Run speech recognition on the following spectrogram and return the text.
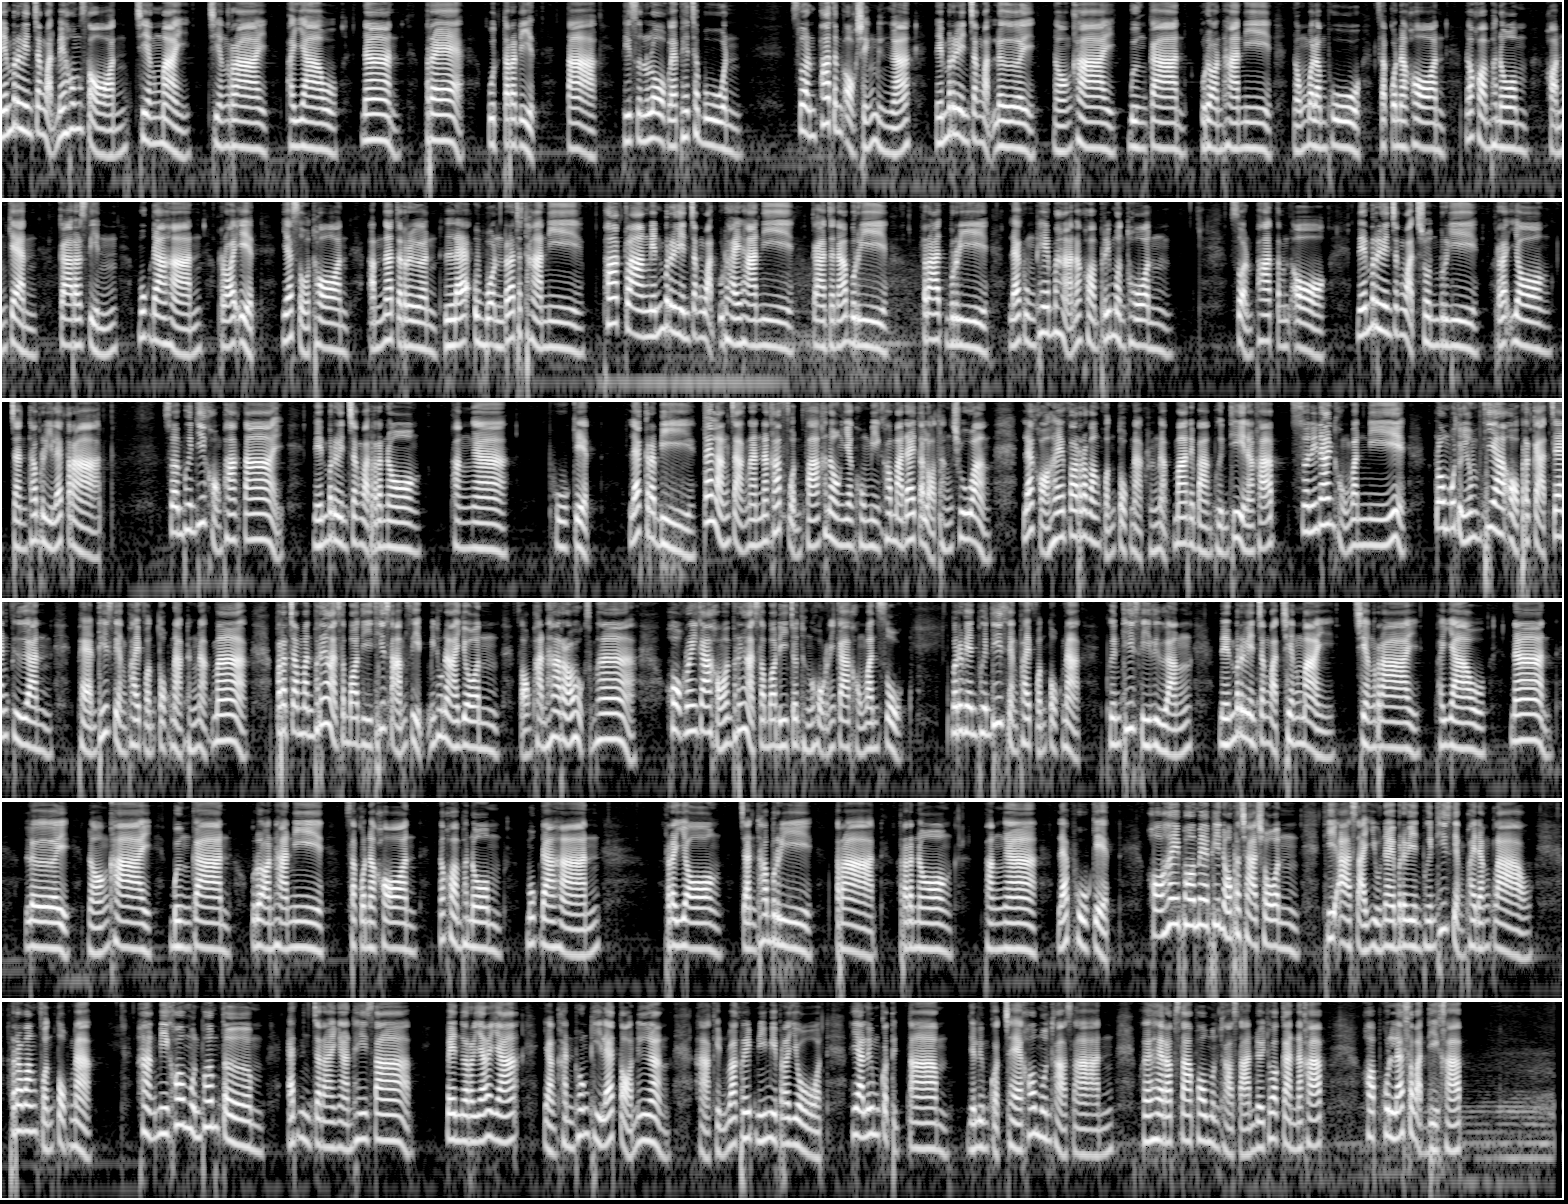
เน้นบริเวณจังหวัดแม่ฮ่องสอน เชียงใหม่ เชียงราย พะเยา น่าน แพร่ อุตรดิตถ์ ตาก พิษณุโลกและเพชรบูรณ์ ส่วนภาคตะวันออกเฉียงเหนือในบริเวณจังหวัดเลย หนองคาย บึงกาฬ อุดรธานี หนองบัวลำพู สกลนคร นครพนม ขอนแก่น กาฬสินธุ์มุกดาหาร ร้อยเอ็ด ยะโสธร อำนาจเจริญ และอุบลราชธานี ภาคกลางเน้นบริเวณจังหวัดอุทัยธานี กาญจนบุรี ราชบุรี และกรุงเทพมหานครปริมณฑล ส่วนภาคตะวันออก เน้นบริเวณจังหวัดชนบุรี ระยอง จันทบุรีและตราด ส่วนพื้นที่ของภาคใต้ เน้นบริเวณจังหวัดระนอง พังงา ภูเก็ต และกระบี่และหลังจากนั้นนะครับฝนฟ้าขนองยังคงมีเข้ามาได้ตลอดทั้งช่วง และขอให้เฝ้าระวังฝนตกหนักถึงหนักมากในบางพื้นที่นะครับ ส่วนในด้านของวันนี้ กรมอุตุนิยมวิทยาออกประกาศแจ้งเตือน แผนที่เสี่ยงภัยฝนตกหนักถึงหนักมาก ประจำวันพฤหัสบดีที่ 30 มิถุนายน 2565 6นาฬิกาของวันพฤหัสบดีจนถึง 6นาฬิกาของวันศุกร์บริเวณพื้นที่เสี่ยงภัยฝนตกหนัก พื้นที่สีเหลือง เน้นบริเวณจังหวัดเชียงใหม่ เชียงราย พะเยา น่าน เลย หนองคาย บึงกาฬอุดรธานี สกลนคร นครพนม มุกดาหาร ระยอง จันทบุรี ตราด ระนอง พังงา และภูเก็ต ขอให้พ่อแม่พี่น้องประชาชน ที่อาศัยอยู่ในบริเวณพื้นที่เสี่ยงภัยดังกล่าว ระวังฝนตกหนัก หากมีข้อมูลเพิ่มเติม แอดมินจะรายงานให้ทราบ เป็นระยะระยะๆอย่างคันท่วงทีและต่อเนื่อง หากเห็นว่าคลิปนี้มีประโยชน์ อย่าลืมกดติดตาม อย่าลืมกดแชร์ข้อมูลข่าวสาร เพื่อให้รับทราบข้อมูลข่าวสารโดยทั่วกันนะครับ ขอบคุณและสวัสดีครับ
